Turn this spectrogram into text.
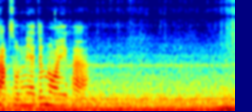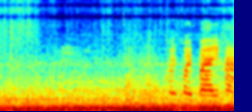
ซับซ้อนเนี่ยจักหน่อยค่ะ ค่อยๆไปค่ะ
